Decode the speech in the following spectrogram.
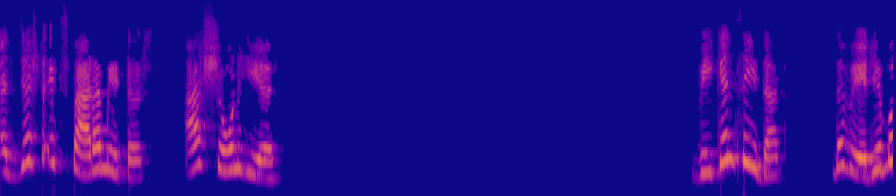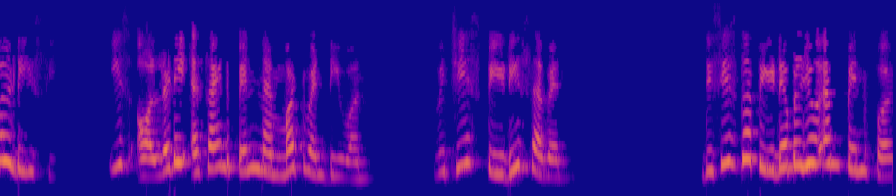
Adjust its parameters as shown here. We can see that the variable DC is already assigned pin number 21 which is PD7. This is the PWM pin for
